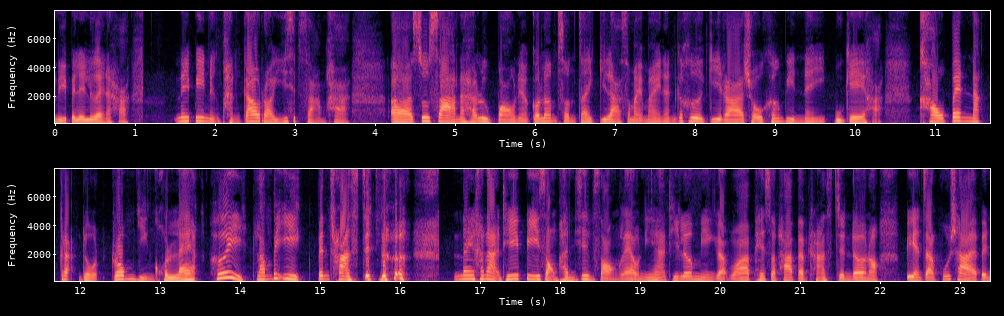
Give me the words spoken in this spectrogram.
หนีไปเรื่อยๆนะคะ ในปี 1923 ค่ะซูซานนะคะหรือปอลเนี่ยก็เริ่มสนใจกีฬาสมัยใหม่นั้นก็คือกีฬาโชว์เครื่องบินในบูเก้ค่ะ เขาเป็นนักกระโดดร่มหญิงคนแรก เฮ้ย ล้ำไปอีกเป็น transgender ในขณะที่ปี 2022 แล้วเนี่ย ที่เริ่มมีแบบว่าเพศสภาพแบบ transgender เนาะเปลี่ยนจากผู้ชายเป็น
